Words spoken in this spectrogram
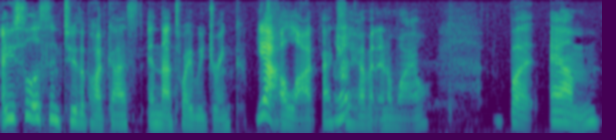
I used to listen to the podcast, and that's why we drink. Yeah. a lot. I actually uh-huh. haven't in a while. But M,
